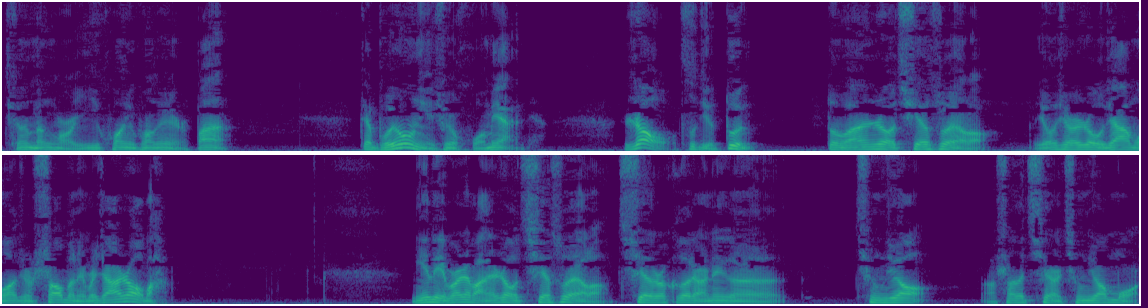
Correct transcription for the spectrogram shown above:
停门口一筐一筐给你搬，这不用你去和面去，肉自己炖，炖完肉切碎了，尤其是肉夹馍，就是烧饼里边加肉吧。你里边得把那肉切碎了，切的时候搁点那个青椒啊，稍微切点青椒末，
